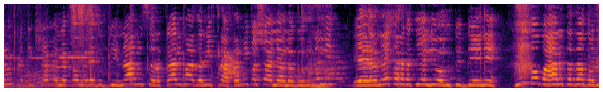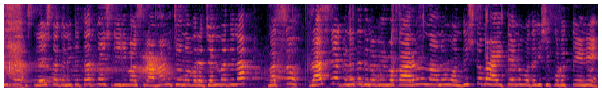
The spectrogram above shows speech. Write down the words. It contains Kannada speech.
ಹೆಸರು ಪ್ರತೀಕ್ಷಾ ಮಲ್ಲಪ್ಪ ಮರೆಗುದ್ದಿ ನಾನು ಸರ್ಕಾರಿ ಮಾದರಿ ಪ್ರಾಥಮಿಕ ಶಾಲೆ ಅಲಗೂರಿನಲ್ಲಿ ಏಳನೇ ತರಗತಿಯಲ್ಲಿ ಓದುತ್ತಿದ್ದೇನೆ. ಇಂದು ಭಾರತದ ಗಣಿತ, ಶ್ರೇಷ್ಠ ಗಣಿತ ತಜ್ಞ ಶ್ರೀನಿವಾಸ್ ರಾಮಾನುಜನ್ ಅವರ ಜನ್ಮದಿನ ಮತ್ತು ರಾಷ್ಟ್ರೀಯ ಗಣಿತ ದಿನವಿರುವ ಕಾರಣ ನಾನು ಒಂದಿಷ್ಟು ಮಾಹಿತಿಯನ್ನು ಒದಗಿಸಿಕೊಡುತ್ತೇನೆ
